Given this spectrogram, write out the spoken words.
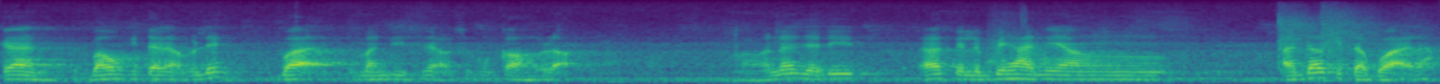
Kan? Baru kita nak boleh buat mandi sunat masuk Mekah pula. Ha, nah, jadi ha, kelebihan yang ada kita buat lah.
